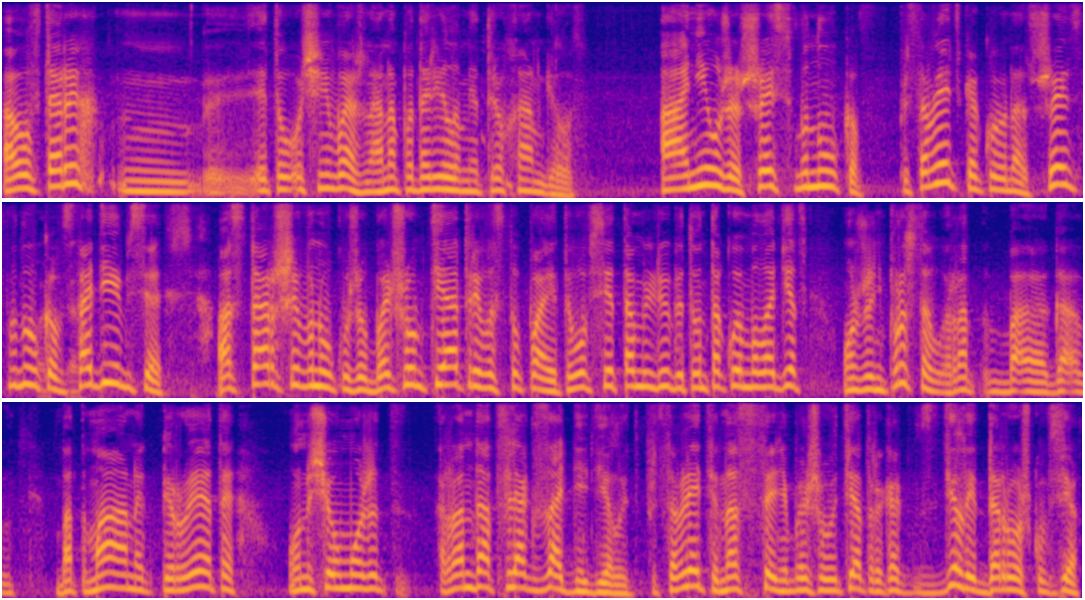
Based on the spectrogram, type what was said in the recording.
А во-вторых, это очень важно. Она подарила мне трех ангелов. А они уже шесть внуков. Представляете, какой у нас? Шесть внуков. Садимся. А старший внук уже в Большом театре выступает. Его все там любят. Он такой молодец. Он же не просто га- батманы, пируэты. Он еще может рандат фляг задний делать. Представляете, на сцене Большого театра, как сделает дорожку все.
